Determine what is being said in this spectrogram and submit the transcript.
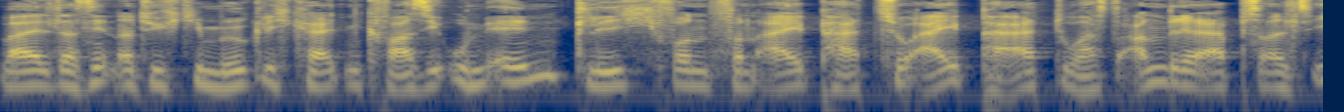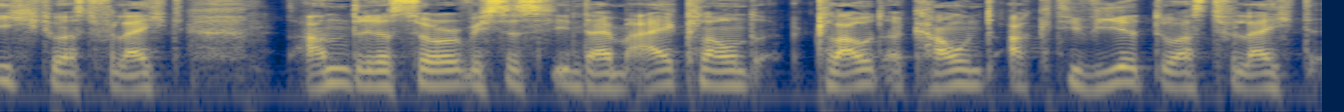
weil da sind natürlich die Möglichkeiten quasi unendlich von, von iPad zu iPad. Du hast andere Apps als ich, du hast vielleicht andere Services in deinem iCloud-Account aktiviert, du hast vielleicht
